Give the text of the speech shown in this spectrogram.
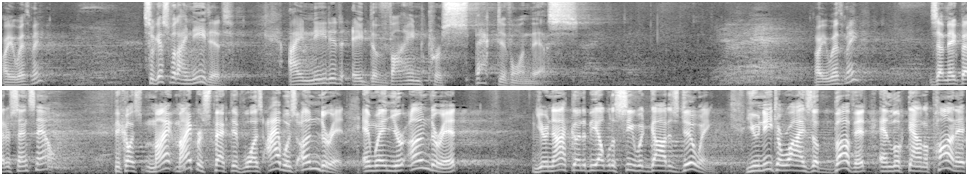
Are you with me? So, guess what I needed? I needed a divine perspective on this. Are you with me? Does that make better sense now? Because my, my perspective was I was under it. And when you're under it, you're not going to be able to see what God is doing. You need to rise above it and look down upon it.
